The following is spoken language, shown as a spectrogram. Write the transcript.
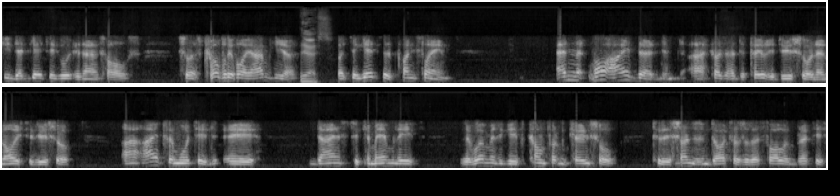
She did get to go to dance halls. So that's probably why I'm here. Yes. But to get to the punchline, and what I did, because uh, I had the power to do so and the knowledge to do so, I, I promoted a dance to commemorate the women who gave comfort and counsel to the sons and daughters of the fallen British,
